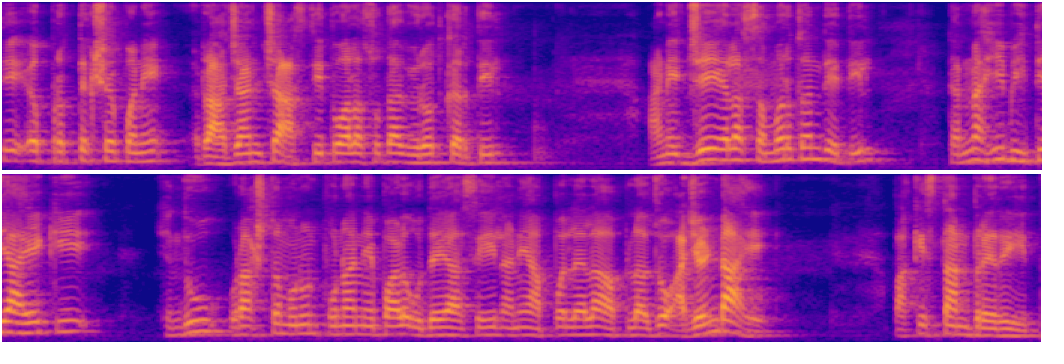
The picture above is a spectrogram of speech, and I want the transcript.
ते अप्रत्यक्षपणे राजांच्या अस्तित्वाला सुद्धा विरोध करतील. आणि जे याला समर्थन देतील त्यांना ही भीती आहे की हिंदू राष्ट्र म्हणून पुन्हा नेपाळ उदय असेल आणि आपल्याला आपला जो अजेंडा आहे पाकिस्तान प्रेरित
